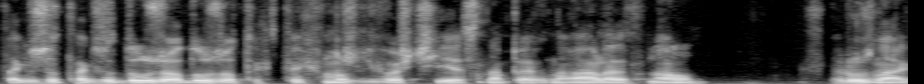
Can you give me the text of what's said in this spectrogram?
Także, także dużo, dużo tych, tych możliwości jest na pewno, ale no, różna,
